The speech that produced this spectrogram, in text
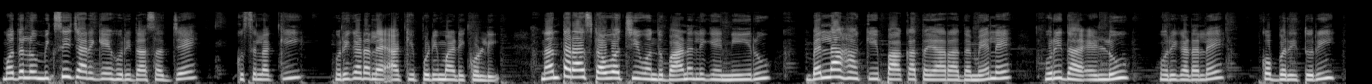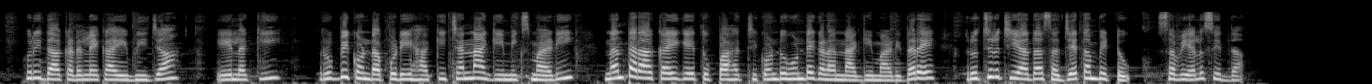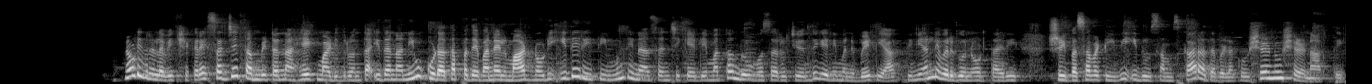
ಮೊದಲು ಮಿಕ್ಸಿ ಜಾರಿಗೆ ಹುರಿದ ಸಜ್ಜೆ, ಕುಸಲಕ್ಕಿ, ಹುರಿಗಡಲೆ ಹಾಕಿ ಪುಡಿ ಮಾಡಿಕೊಳ್ಳಿ. ನಂತರ ಸ್ಟವ್ ಹಚ್ಚಿ ಒಂದು ಬಾಣಲಿಗೆ ನೀರು, ಬೆಲ್ಲ ಹಾಕಿ ಪಾಕ ತಯಾರಾದ ಮೇಲೆ ಹುರಿದ ಎಳ್ಳು, ಹುರಿಗಡಲೆ, ಕೊಬ್ಬರಿ ತುರಿ, ಹುರಿದ ಕಡಲೆಕಾಯಿ ಬೀಜ, ಏಲಕ್ಕಿ, ರುಬ್ಬಿಕೊಂಡ ಪುಡಿ ಹಾಕಿ ಚೆನ್ನಾಗಿ ಮಿಕ್ಸ್ ಮಾಡಿ ನಂತರ ಕೈಗೆ ತುಪ್ಪ ಹಚ್ಚಿಕೊಂಡು ಹುಂಡೆಗಳನ್ನಾಗಿ ಮಾಡಿದರೆ ರುಚಿ ರುಚಿಯಾದ ಸಜ್ಜೆ ತಂಬಿಟ್ಟು ಸವಿಯಲು ಸಿದ್ಧ. ನೋಡಿದ್ರಲ್ಲ ವೀಕ್ಷಕರೇ, ಸಜ್ಜೆ ತಂಬಿಟ್ಟನ್ನ ಹೇಗೆ ಮಾಡಿದ್ರು ಅಂತ ಇದನ್ನ ನೀವು ಕೂಡ ತಪ್ಪದೆ ಮನೇಲಿ ಮಾಡಿ ನೋಡಿ. ಇದೇ ರೀತಿ ಮುಂದಿನ ಸಂಚಿಕೆಯಲ್ಲಿ ಮತ್ತೊಂದು ಹೊಸ ರುಚಿಯೊಂದಿಗೆ ನಿಮ್ಮನ್ನು ಭೇಟಿ ಆಗ್ತೀನಿ ಅಲ್ಲಿವರೆಗೂ ನೋಡ್ತಾ ಇರಿ ಶ್ರೀ ಬಸವ ಟಿವಿ, ಇದು ಸಂಸ್ಕಾರದ ಬೆಳಕು. ಶರಣು ಶರಣಾರ್ಥಿ.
